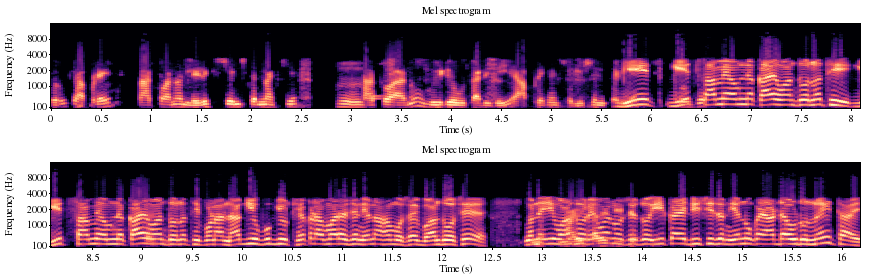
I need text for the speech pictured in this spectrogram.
કરું કે આપણે કાં તો આનો લિરિક્સ ચેન્જ કરી નાખીએ. હમ. કાં તો આનો વીડિયો ઉતારી દઈએ આપણે કઈ સોલ્યુશન કરીએ. ગીત ગીત સામે અમને કાંઈ વાંધો નથી ગીત સામે અમને કાંઈ વાંધો નથી પણ આ નાગ્યું ભૂગ્યું ઠેકડા મારે છે ને એના સામો સાહેબ વાંધો છે. અને એ વાંધો રહેવાનો છે જો એ કાંઈ ડિસિઝન એનું કાંઈ આડાવડું નહીં થાય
